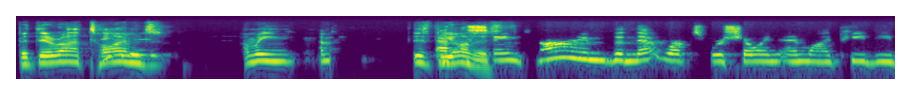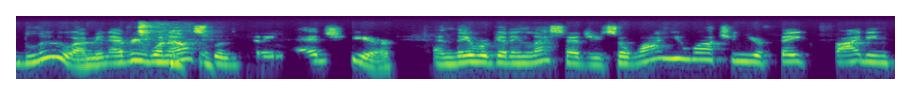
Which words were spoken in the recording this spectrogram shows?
But there are times, I mean, I mean, let's be honest. At the same time, the networks were showing NYPD Blue. I mean, everyone else was getting edgier, and they were getting less edgy. So why are you watching your fake fighting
